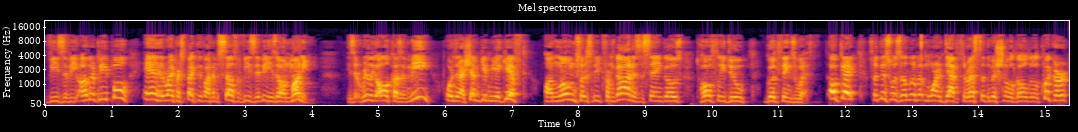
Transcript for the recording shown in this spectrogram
vis-a-vis other people, and the right perspective on himself vis-a-vis his own money. Is it really all because of me, or did Hashem give me a gift on loan, so to speak, from God, as the saying goes, to hopefully do good things with? Okay, so this was a little bit more in depth. The rest of the Mishnah will go a little quicker,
